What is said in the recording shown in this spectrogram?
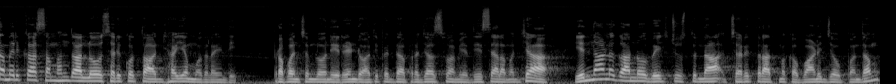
అమెరికా సంబంధాల్లో సరికొత్త అధ్యాయం మొదలైంది. ప్రపంచంలోని రెండు అతిపెద్ద ప్రజాస్వామ్య దేశాల మధ్య ఎన్నాళ్ళుగానో వేచి చూస్తున్న చరిత్రాత్మక వాణిజ్య ఒప్పందం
